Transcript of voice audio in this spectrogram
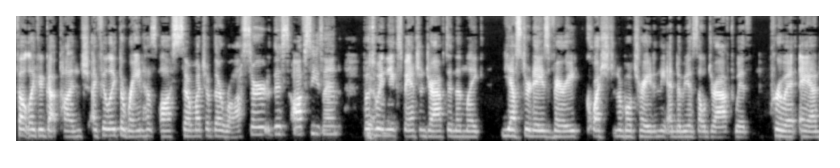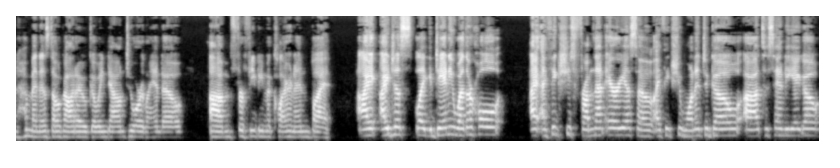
felt like a gut punch. I feel like the Reign has lost so much of their roster this offseason between the expansion draft and then like yesterday's very questionable trade in the NWSL draft with Pruitt and Jimenez Delgado going down to Orlando um, for Phoebe McClernon. But I I just like Dani Weatherholt. I, I think she's from that area, so I think she wanted to go uh, to San Diego.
